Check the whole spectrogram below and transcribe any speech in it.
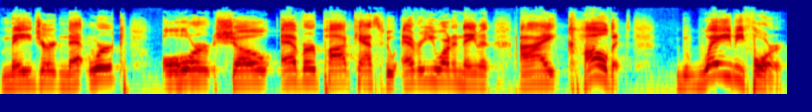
major network or show ever, podcast, whoever you want to name it. I called it way before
